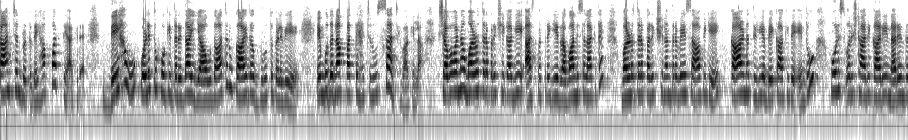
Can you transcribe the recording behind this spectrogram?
ಕಾಂಚನ್ ಮೃತದೇಹ ಪತ್ತೆಯಾಗಿದೆ. ದೇಹವು ಕೊಳೆತು ಹೋಗಿದ್ದರಿಂದ ಯಾವುದಾದರೂ ಗಾಯದ ಗುರುತುಗಳಿವೆಯೇ ಎಂಬುದನ್ನು ಪತ್ತೆ ಹಚ್ಚಲು ಸಾಧ್ಯವಾಗಿಲ್ಲ. ಶವವನ್ನು ಮರಣೋತ್ತರ ಪರೀಕ್ಷೆಗಾಗಿ ಆಸ್ಪತ್ರೆಗೆ ರವಾನಿಸಲಾಗಿದೆ. ಮರಣೋತ್ತರ ಪರೀಕ್ಷೆ ನಂತರವೇ ಸಾವಿಗೆ ಕಾರಣ ತಿಳಿಯಬೇಕಾಗಿದೆ ಎಂದು ಪೊಲೀಸ್ ವರಿಷ್ಠಾಧಿಕಾರಿ ನರೇಂದ್ರ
